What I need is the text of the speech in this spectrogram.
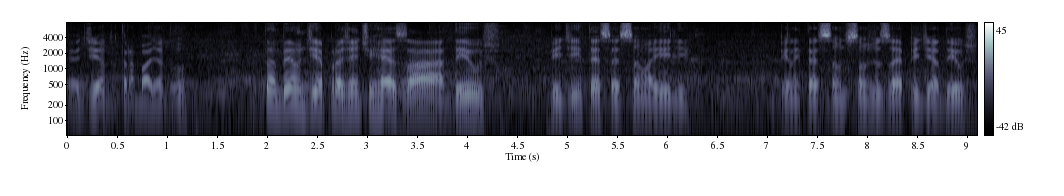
é dia do trabalhador, e também um dia para a gente rezar a Deus, pedir intercessão a Ele, pela intercessão de São José, pedir a Deus,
